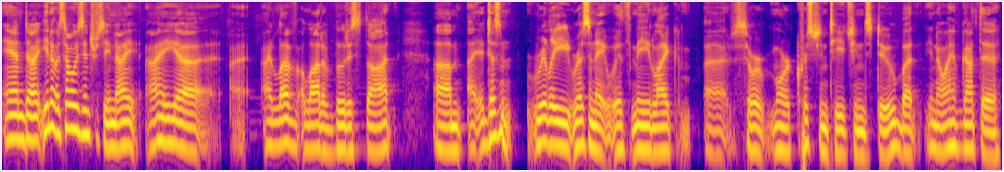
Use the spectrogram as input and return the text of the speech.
and uh, you know, it's always interesting. I I, uh, I I love a lot of Buddhist thought. Um, it doesn't really resonate with me like uh, sort of more Christian teachings do, but you know, I have got the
